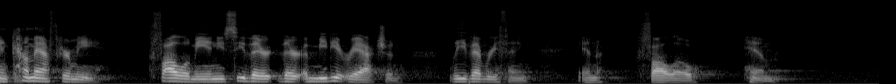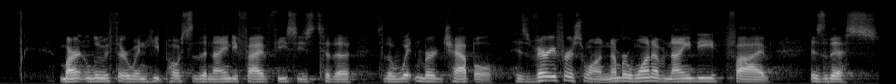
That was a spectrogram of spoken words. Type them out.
and come after me follow me. And you see their, their immediate reaction leave everything and follow him. Martin Luther, when he posted the 95 Theses to the, to the Wittenberg Chapel, his very first one, number one of 95, is this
